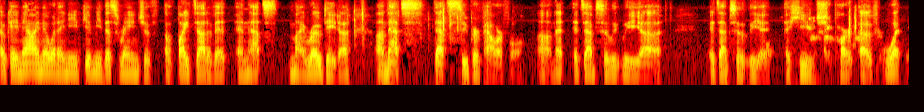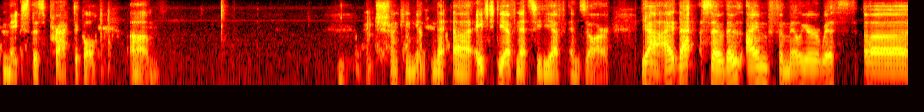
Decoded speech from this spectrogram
okay, now I know what I need. Give me this range of, of bytes out of it. And that's my row data. Um, that's, that's super powerful. Um, it, it's absolutely, uh, it's absolutely a, a huge part of what makes this practical. Um, chunking net, uh, HDF, NetCDF, and Zarr. Yeah, I that so those I'm familiar with uh,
